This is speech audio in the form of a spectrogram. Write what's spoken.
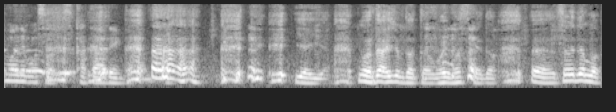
今でもそうです。カカア殿下 いやいやもう大丈夫だと思いますけど、うんそれでも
